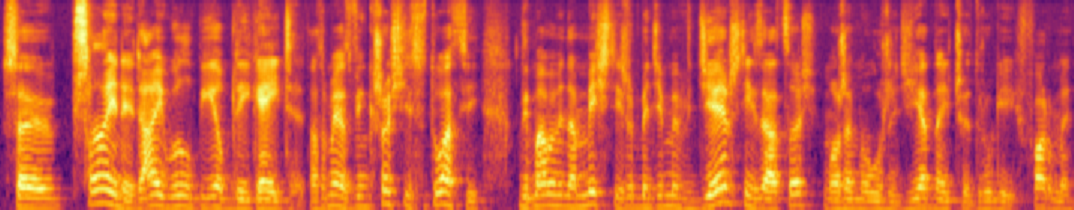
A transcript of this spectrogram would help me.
So sign it, I will be obligated. Natomiast w większości sytuacji, gdy mamy na myśli, że będziemy wdzięczni za coś, możemy użyć jednej czy drugiej formy.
